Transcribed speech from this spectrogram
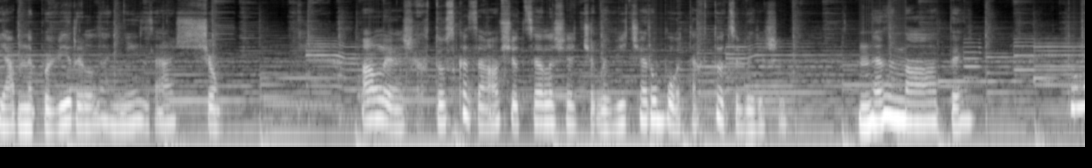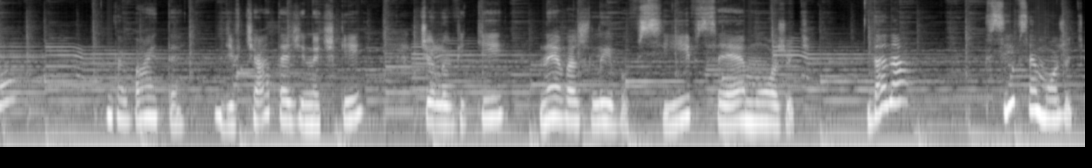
я б не повірила ні за що. Але ж хто сказав, що це лише чоловіча робота? Хто це вирішив? Не знати. Тому давайте, дівчата, жіночки, чоловіки, неважливо, всі все можуть. Да-да, всі все можуть.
